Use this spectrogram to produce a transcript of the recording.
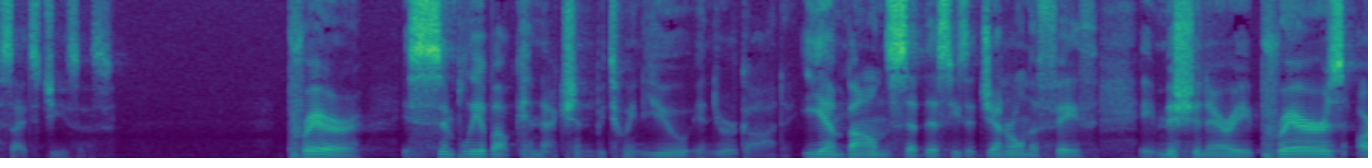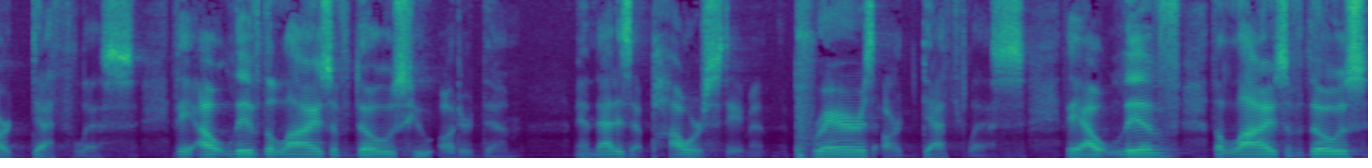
besides Jesus. Prayer is simply about connection between you and your God. E.M. Bounds said this. He's a general in the faith, a missionary. Prayers are deathless, they outlive the lives of those who uttered them. And that is a power statement. Prayers are deathless, they outlive the lives of those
